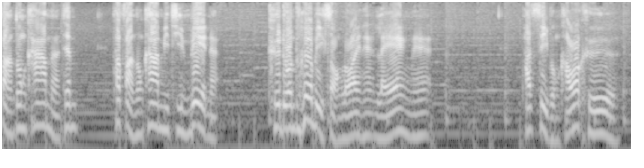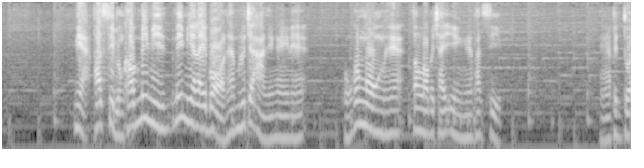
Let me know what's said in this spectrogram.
ฝั่งตรงข้ามนะถ้าถ้าฝั่งตรงข้ามมีทีมเวทน่ะคือโดนเพิ่มไปอีก 200 นะฮะแรงนะฮะพัสซีของเขาก็คือ เนี่ยพัสซีของเขาไม่มีไม่มีอะไรบอกนะไม่รู้จะอ่านยังไงนะฮะผมก็งงนะฮะต้องลองไปใช้เองนะพัสซีนะฮะเป็นตัว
